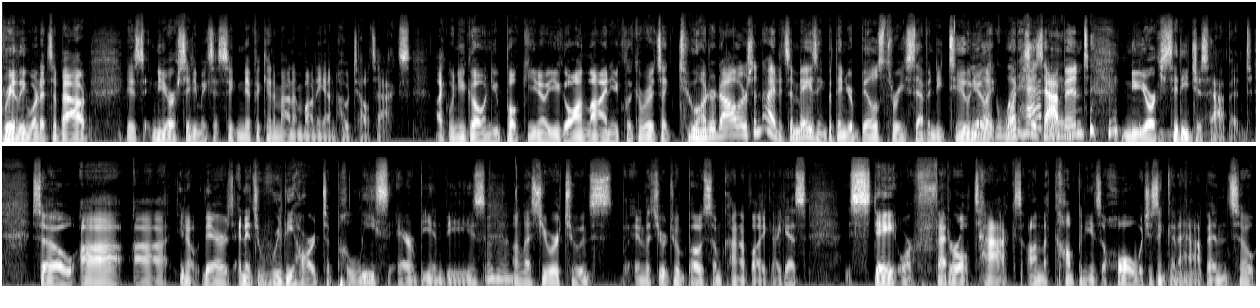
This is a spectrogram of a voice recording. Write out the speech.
really, what it's about is New York City makes a significant amount of money on hotel tax. Like when you go and you book, you know, you go online, you click a room, it's like two hundred dollars a night. It's amazing, but then your bill's three seventy two, and You're you're, like, like, "What what, just happened?" happened? New York City just happened. So, uh, uh, you know, there's, and it's really hard to police Airbnbs Mm-hmm. unless you were to, ins- unless you were to impose some kind of like, I guess, state or federal tax on the company as a whole, which isn't going to happen. So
